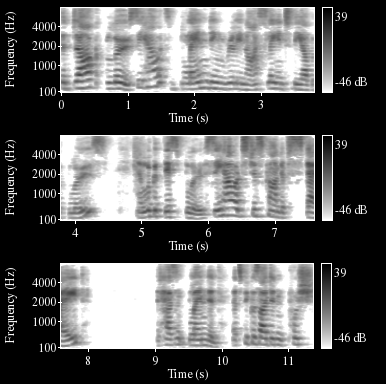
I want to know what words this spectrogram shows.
the dark blue, see how it's blending really nicely into the other blues? Now look at this blue. See how it's just kind of stayed? It hasn't blended. That's because I didn't push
